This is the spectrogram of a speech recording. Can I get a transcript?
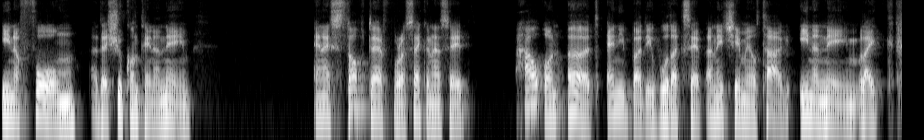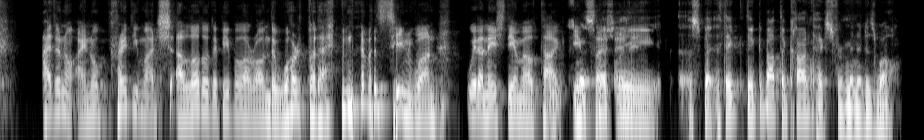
in a form that should contain a name, and I stopped there for a second and said, how on earth anybody would accept an HTML tag in a name? Like, I don't know. I know pretty much a lot of the people around the world, but I have never seen one with an HTML tag inside. Especially, uh, think think about the context for a minute as well.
